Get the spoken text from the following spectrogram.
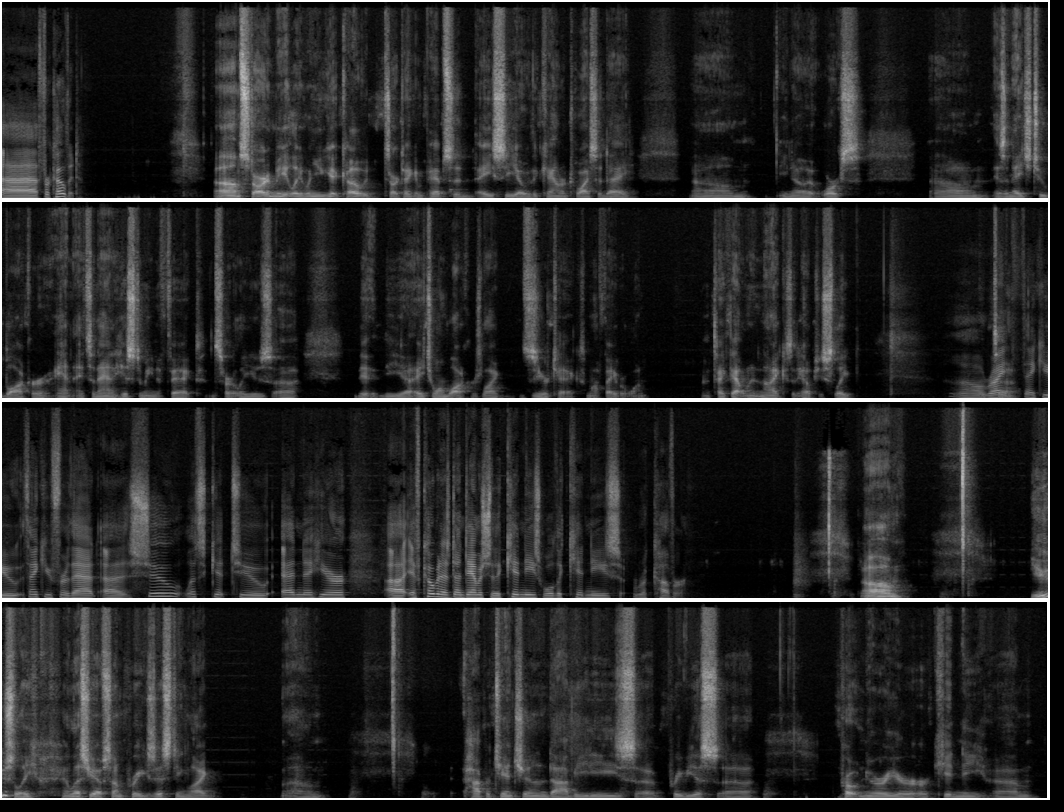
uh, for COVID. Um, start immediately when you get COVID. Start taking Pepcid AC over the counter twice a day. Um, you know, it works um, as an H2 blocker, and it's an antihistamine effect. And certainly use uh, the the uh, H1 blockers like Zyrtec, my favorite one. And take that one at night because it helps you sleep. All right. Uh, Thank you. Thank you for that, uh, Sue. Let's get to Edna here. Uh, if COVID has done damage to the kidneys, will the kidneys recover? Um, usually, unless you have some pre-existing like um, hypertension, diabetes, uh, previous uh, proteinuria or, or kidney um,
